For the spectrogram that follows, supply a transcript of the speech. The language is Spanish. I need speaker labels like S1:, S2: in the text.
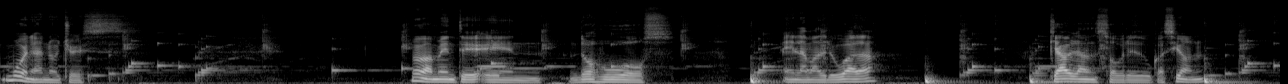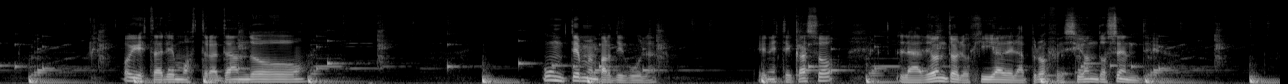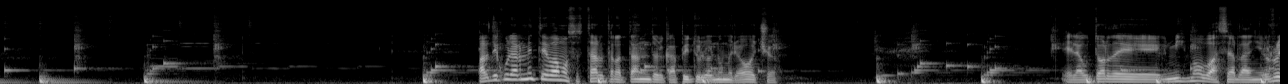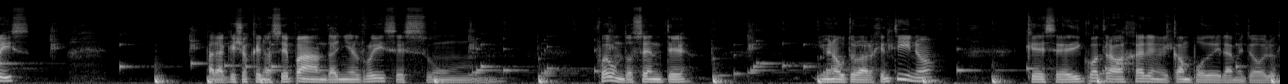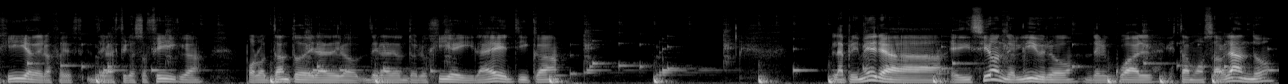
S1: Buenas noches. Nuevamente en Dos Búhos en la madrugada que hablan sobre educación. Hoy estaremos tratando un tema en particular. En este caso, la deontología de la profesión docente. Particularmente vamos a estar tratando el capítulo número 8. El autor del mismo va a ser Daniel Ruiz. Para aquellos que no sepan, Daniel Ruiz es un fue un docente y un autor argentino que se dedicó a trabajar en el campo de la metodología, de la, filosofía, por lo tanto de la, de la deontología y la ética. La primera edición del libro del cual estamos hablando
